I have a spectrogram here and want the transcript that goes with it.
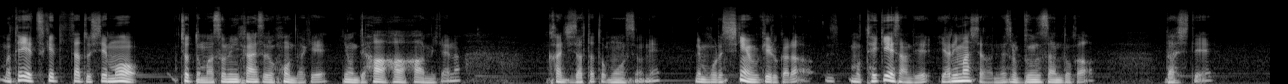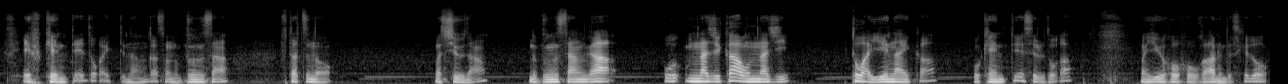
まあ、手つけてたとしてもちょっとまあそれに関する本だけ読んではあはあはあみたいな感じだったと思うんですよね。でもこれ試験受けるからもう手計算でやりましたからねその分散とか出して。F 検定とか言ってなんかその分散2つの、まあ、集団の分散が同じか同じとは言えないかを検定するとか、まあ、いう方法があるんですけど、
